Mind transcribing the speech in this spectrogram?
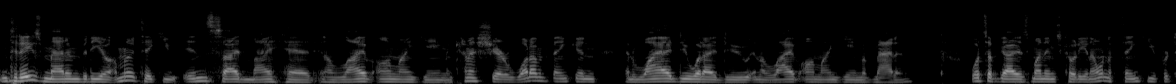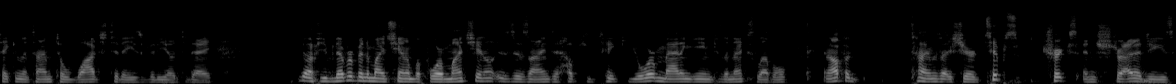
In today's Madden video, I'm going to take you inside my head in a live online game and kind of share what I'm thinking and why I do what I do in a live online game of Madden. What's up guys, my name's Cody and I want to thank you for taking the time to watch today's video today. Now if you've never been to my channel before, my channel is designed to help you take your Madden game to the next level and oftentimes I share tips, tricks, and strategies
